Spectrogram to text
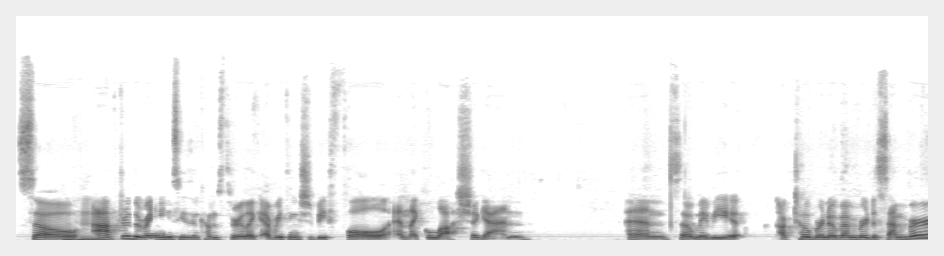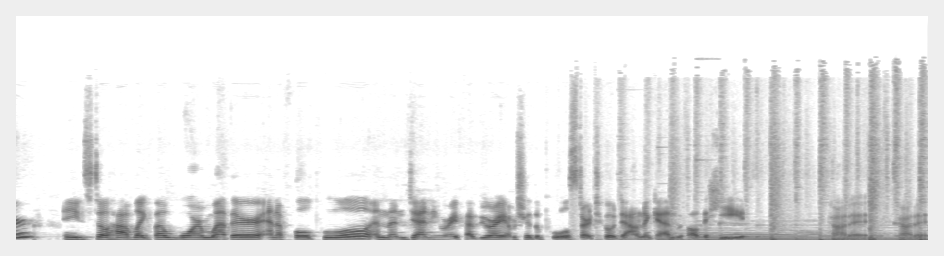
So Mhm. after the rainy season comes through, like everything should be full and like lush again. And so maybe October, November, December, and you'd still have like the warm weather and a full pool. And then January, February, I'm sure the pools start to go down again with all the heat. Got it. Got it.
